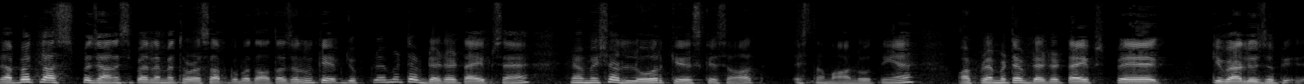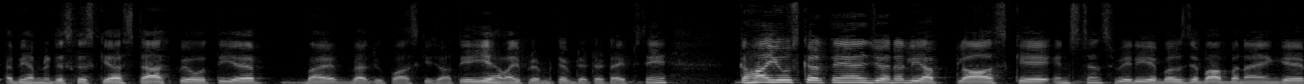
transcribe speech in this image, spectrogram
wrapper classes پہ جانے سے پہلے میں تھوڑا سا آپ کو بتاتا چلوں کہ جو پریمیٹو ڈیٹا ٹائپس ہیں، یہ ہمیشہ لوور کیس کے ساتھ استعمال ہوتی ہیں۔ اور پریمیٹو ڈیٹا ٹائپس پہ کی ویلوز ابھی ہم نے ڈسکس کیا اسٹیک پہ ہوتی ہے بائی ویلو پاس کی جاتی ہے۔ یہ ہماری پریمیٹو ڈیٹا ٹائپس تھیں۔ کہاں یوز کرتے ہیں؟ جنرلی آپ کلاس کے انسٹنس ویریبلس جب آپ بنائیں گے،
